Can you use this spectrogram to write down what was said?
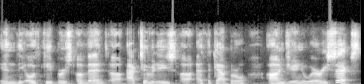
in the Oath Keepers event uh, activities uh, at the Capitol on January 6th.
